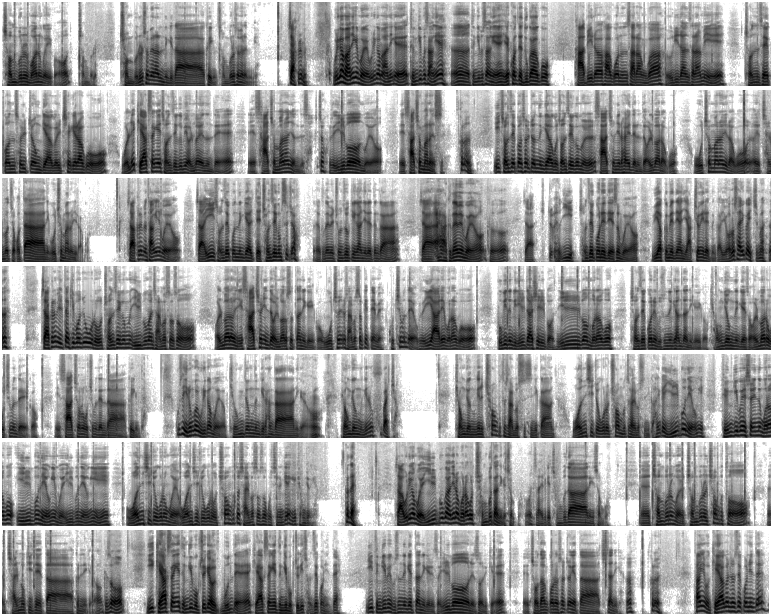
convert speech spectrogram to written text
전부를 뭐 하는 거 이거? 전부를. 전부를 소멸하는 등기다. 그 전부를 소멸하는 등기. 자, 그러면 우리가 만약에 뭐예요? 우리가 만약에 등기부상에 어, 등기부상에 예컨대 누가 하고 갑이라 하고는 사람과 을이란 사람이 전세권 설정 계약을 체결하고 원래 계약상의 전세금이 얼마였는데 예, 4천만 원이었는데 그렇죠? 그래서 1번 뭐예요? 4천만 원이었어요. 그럼 이 전세권 설정 등기하고 전세금을 4천이라 해야 되는데 얼마라고? 5천만 원이라고 예, 잘못 적었다. 아니고 5천만 원이라고. 자, 그러면 당연히 뭐예요? 자, 이 전세권 등기할 때 전세금 쓰죠? 네, 그 다음에 존속기간이라든가 자, 그 다음에 뭐예요? 그, 자, 이 전세권에 대해서 뭐예요? 위약금에 대한 약정이라든가 여러 사유가 있지만, 어? 자, 그럼 일단 기본적으로 전세금은 일부만 잘못 써서 얼마로 이게 4천인데 얼마로 썼다는 게 있고 5천으로 잘못 썼기 때문에 고치면 돼요. 그래서 이 아래 뭐라고 부기등기 1-1번 1번 뭐라고 전세권에 무슨 등기 한다는 게 이거 경정 등기에서 얼마로 고치면 돼 이거 4천으로 고치면 된다 그 얘기입니다. 그래서 이런 걸 우리가 뭐예요? 경정 등기를 한다는 게요. 변경 등기는 후발적. 등기는 처음부터 잘못 썼으니까 원시적으로 처음부터 잘못 쓰니까 그러니까 일부 내용이 등기부에 써 있는 뭐라고 일부 내용이 뭐예요? 일부 내용이 원시적으로 뭐예요? 원시적으로 처음부터 잘못 써서 고치는 게 이게 경정이에요. 근데 자 우리가 뭐예요? 일부가 아니라 뭐라고 전부다는 게 전부. 어, 자 이렇게 전부다는 게 전부. 에, 전부를 뭐예요? 전부를 처음부터 에, 잘못 기재했다 그런 얘기예요. 그래서 이 계약상의 등기 목적이 뭔데? 계약상의 등기 목적이 전세권인데 이 등기부에 무슨 등기했다는 게 그래서 1번에서 이렇게 저당권을 설정했다 치자는 게. 어? 그러면 당연히 뭐 계약은 전세권인데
